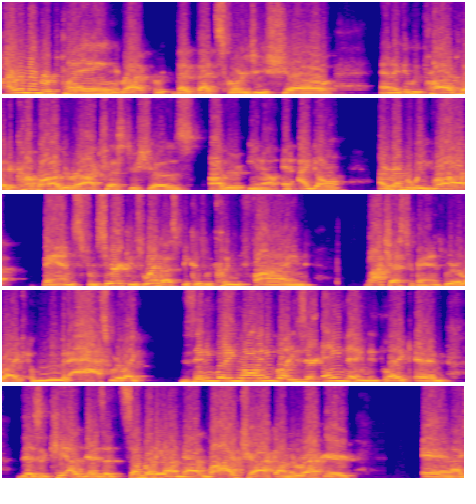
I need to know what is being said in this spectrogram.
I remember playing like that Scorgy show, and I think we probably played a couple other Rochester shows. Other, you know, and I don't. I remember we brought bands from Syracuse with us because we couldn't find Rochester bands. We were like, we would ask. We were like, does anybody know anybody? Is there anything like? And there's a kid, there's a somebody on that live track on the record and I,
